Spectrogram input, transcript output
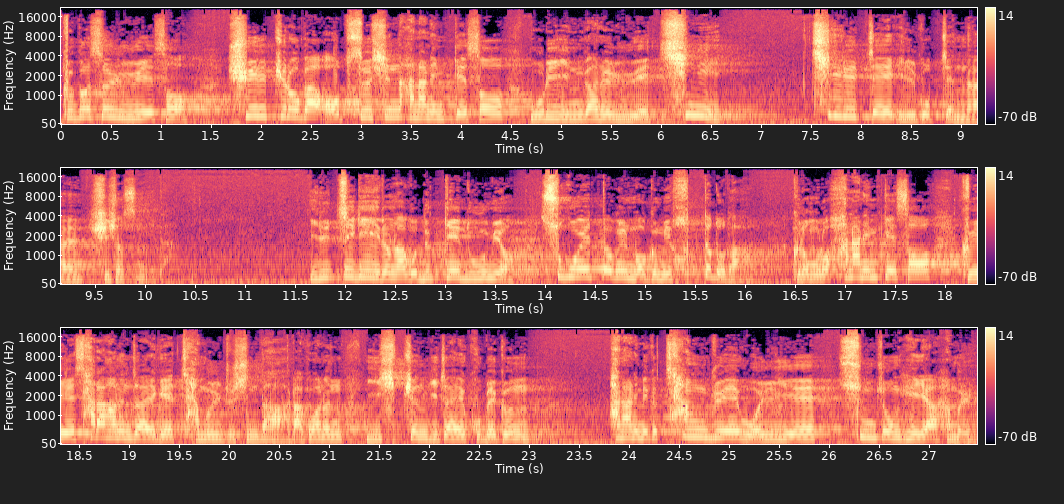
그것을 위해서 쉴 필요가 없으신 하나님께서 우리 인간을 위해 친히 7일째 일곱째 날 쉬셨습니다. 일찍이 일어나고 늦게 누우며 수고의 떡을 먹음이 헛되도다. 그러므로 하나님께서 그의 사랑하는 자에게 잠을 주신다라고 하는 이 시편 기자의 고백은 하나님의 그 창조의 원리에 순종해야 함을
